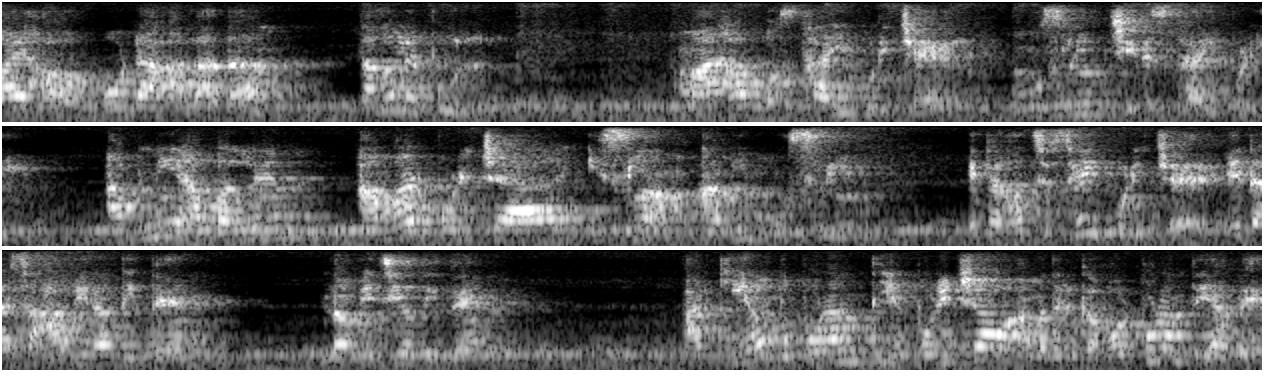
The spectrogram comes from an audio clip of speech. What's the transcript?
সবাই হও, ওটা আলাদা। তাহলে ভুল। মাহাব অস্থায়ী পরিচয়, মুসলিম চিরস্থায়ী পরি। আপনি বললেন, আমার পরিচয় ইসলাম, আমি মুসলিম। এটা হচ্ছে সেই পরিচয়। এটা সাহাবিরা দিতেন, নবীজিও দিতেন। আর কিয়াও তো পুরাণ দিয়ে পরিচয় আমাদের কবর পুরাণ দিয়াবে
